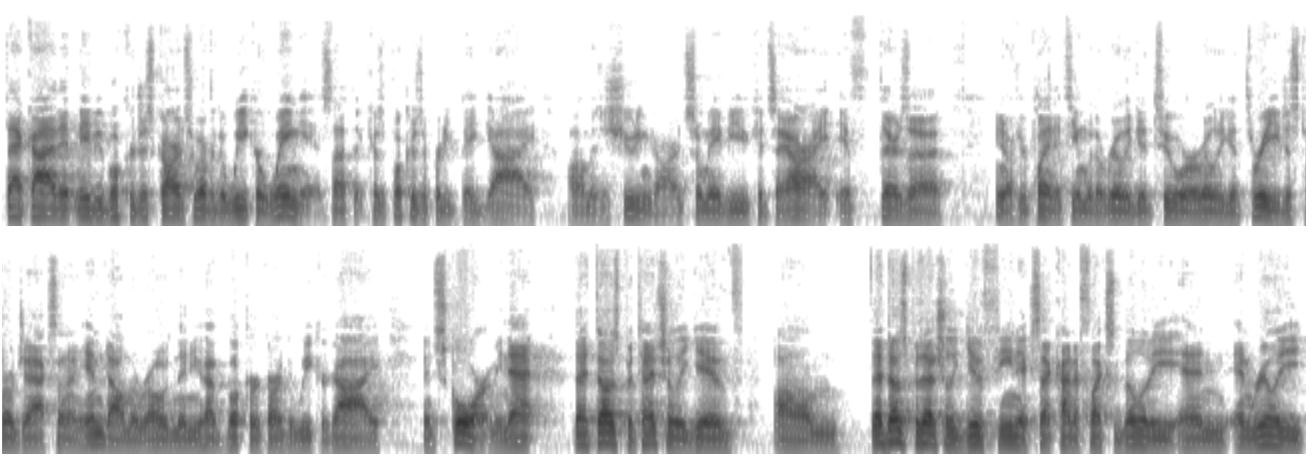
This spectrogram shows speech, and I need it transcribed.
that guy that maybe Booker just guards whoever the weaker wing is. Not because Booker's a pretty big guy um, as a shooting guard. So maybe you could say, all right, if there's a you know, if you're playing a team with a really good two or a really good three, you just throw Jackson on him down the road, and then you have Booker guard the weaker guy and score. I mean, that that does potentially give um, that does potentially give Phoenix that kind of flexibility, and and really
